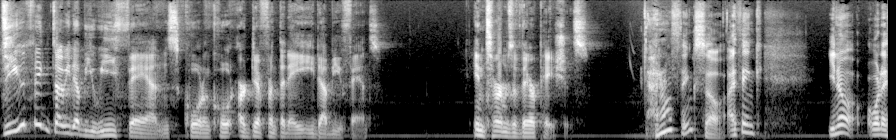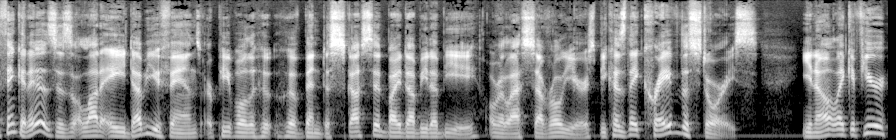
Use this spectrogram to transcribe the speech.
Do you think WWE fans, quote unquote, are different than AEW fans? in terms of their patience. I don't think so. I think, you know, what I think it is is a lot of AEW fans are people who, who have been disgusted by WWE over the last several years because they crave the stories. You know, like if you're,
